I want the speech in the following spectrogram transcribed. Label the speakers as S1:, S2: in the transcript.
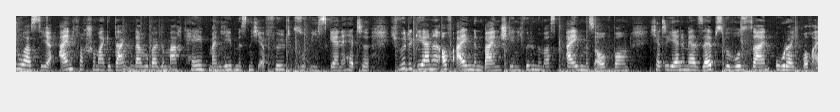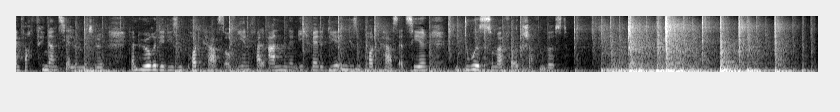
S1: du hast dir einfach schon mal Gedanken darüber gemacht, hey, mein Leben ist nicht erfüllt, so wie ich es gerne hätte. Ich würde gerne auf eigenen Beinen stehen, ich würde mir was eigenes aufbauen. Ich hätte gerne mehr Selbstbewusstsein oder ich brauche einfach finanzielle Mittel. Dann höre dir diesen Podcast auf jeden Fall an, denn ich werde dir in diesem Podcast erzählen, wie du es zum Erfolg schaffen wirst.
